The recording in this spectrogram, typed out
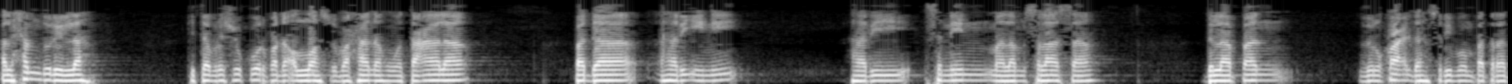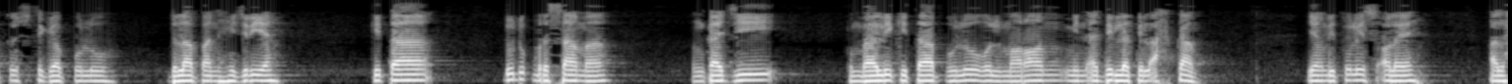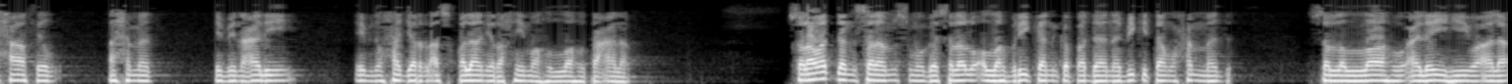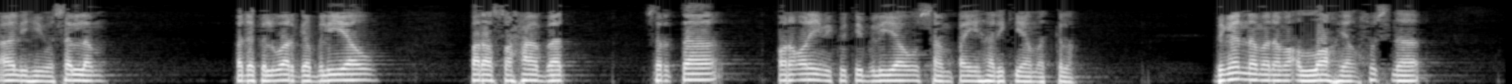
Alhamdulillah kita bersyukur pada Allah Subhanahu wa taala pada hari ini hari Senin malam Selasa 8 Zulqa'dah 1438 Hijriah. Kita duduk bersama mengkaji kembali kitab Bulughul Maram min Adillatil Ahkam yang ditulis oleh Al-Hafidh Ahmad Ibn Ali Ibn Hajar Al-Asqalani rahimahullahu taala. Salawat dan salam semoga selalu Allah berikan kepada Nabi kita Muhammad sallallahu alaihi wa ala alihi wasallam pada keluarga beliau, para sahabat serta orang-orang yang mengikuti beliau sampai hari kiamat kelak. Dengan nama-nama Allah yang husna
